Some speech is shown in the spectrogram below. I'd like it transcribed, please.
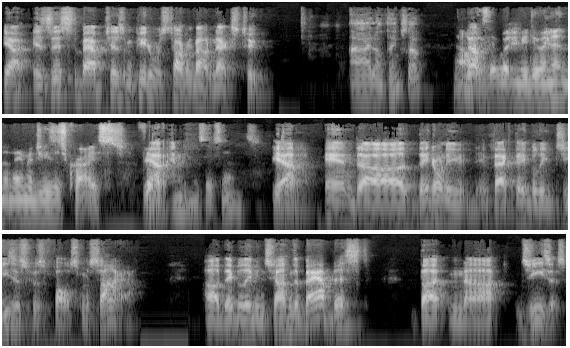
Yeah. Is this the baptism Peter was talking about Acts 2? I don't think so. No, no. they wouldn't be doing it in the name of Jesus Christ. Yeah, the and- forgiveness of sins. Yeah, and uh, they don't even. In fact, they believe Jesus was a false Messiah. Uh, they believe in John the Baptist, but not Jesus,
